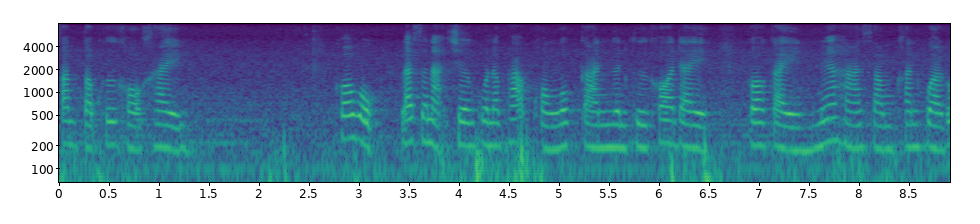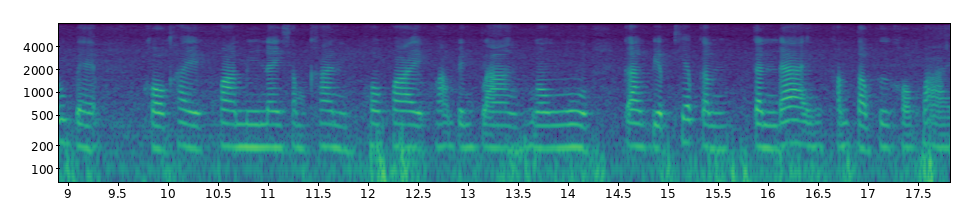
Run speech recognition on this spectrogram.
คำตอบคือขอไข่ ข้อ 6 ลักษณะเชิงคุณภาพของงบการเงินคือข้อใด กอไก่ เนื้อหาสำคัญกว่ารูปแบบ ขอไข่ ความมีในสำคัญ คอควาย ความเป็นกลาง งองู การเปรียบเทียบกันกันได้คำตอบคือคอควาย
